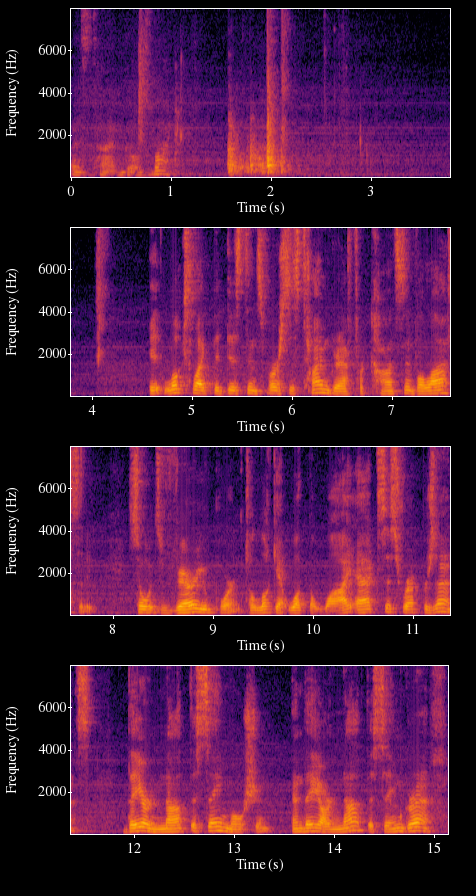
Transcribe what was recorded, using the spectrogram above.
as time goes by. It looks like the distance versus time graph for constant velocity. So it's very important to look at what the y-axis represents. They are not the same motion, and they are not the same graph.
